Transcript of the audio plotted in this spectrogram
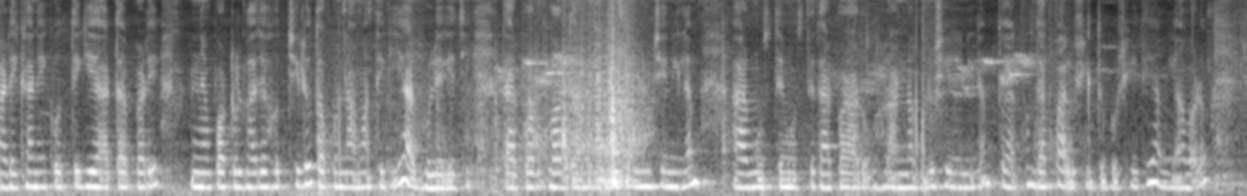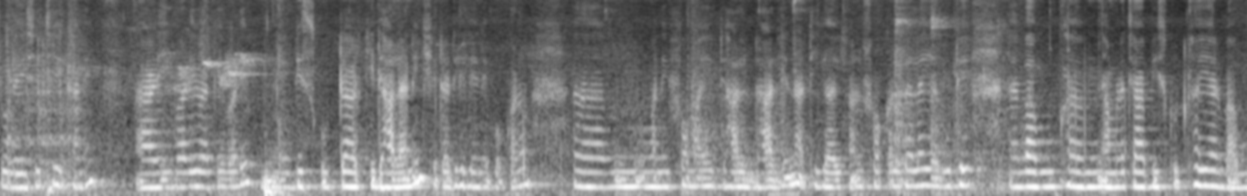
আর এখানে করতে গিয়ে আর তারপরে পটল ভাজা হচ্ছিল, তখন নামাতে গিয়ে আর ভুলে গেছি। তারপর ঘর সব মুছে নিলাম। আর মুছতে মুছতে তারপর আরও রান্নাগুলো সেরে নিলাম। তো এখন দেখো আলু সিদ্ধ বসিয়ে দিয়ে আমি আবারও চলে এসেছি এখানে। আর এবারেও একেবারে বিস্কুটটা আর কি ঢালা নেই, সেটা ঢেলে নেব। কারণ মানে সময় ঢাল, ঢাললে না ঠিক আছে কারণ সকালবেলায় আর উঠে বাবু আমরা চা বিস্কুট খাই আর বাবু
